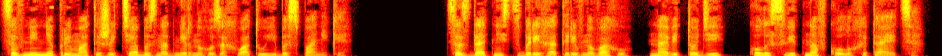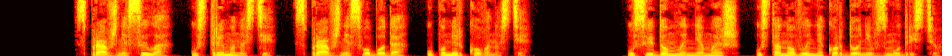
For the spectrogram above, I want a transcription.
це вміння приймати життя без надмірного захвату і без паніки. Це здатність зберігати рівновагу навіть тоді, коли світ навколо хитається. Справжня сила у стриманості, справжня свобода у поміркованості. Усвідомлення меж, установлення кордонів з мудрістю.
